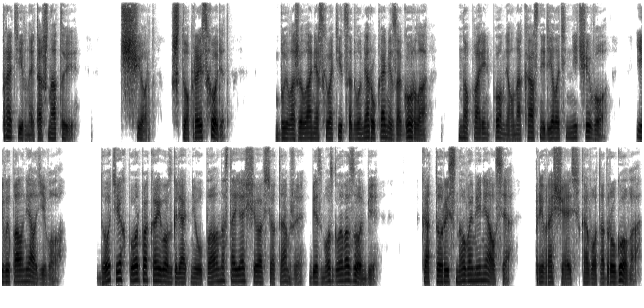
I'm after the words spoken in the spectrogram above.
противной тошноты. Черт, что происходит? Было желание схватиться двумя руками за горло, но парень помнил наказ не делать ничего и выполнял его. До тех пор, пока его взгляд не упал на стоящего все там же безмозглого зомби, который снова менялся, превращаясь в кого-то другого.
